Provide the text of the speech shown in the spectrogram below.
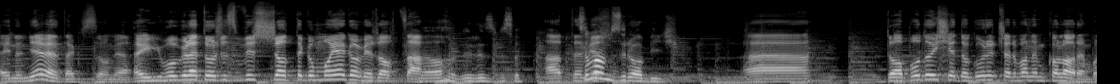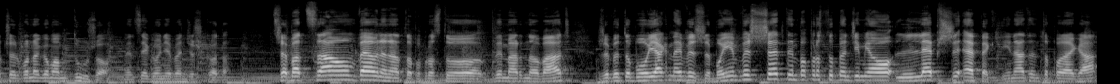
Ej, no nie wiem tak w sumie. Ej, w ogóle to już jest wyższe od tego mojego wieżowca. No, już jest wysoko. A ten Co wież- mam zrobić? Eee, dobuduj się do góry czerwonym kolorem, bo czerwonego mam dużo, więc jego nie będzie szkoda. Trzeba całą wełnę na to po prostu wymarnować, żeby to było jak najwyższe, bo im wyższe, tym po prostu będzie miało lepszy efekt i na tym to polega.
